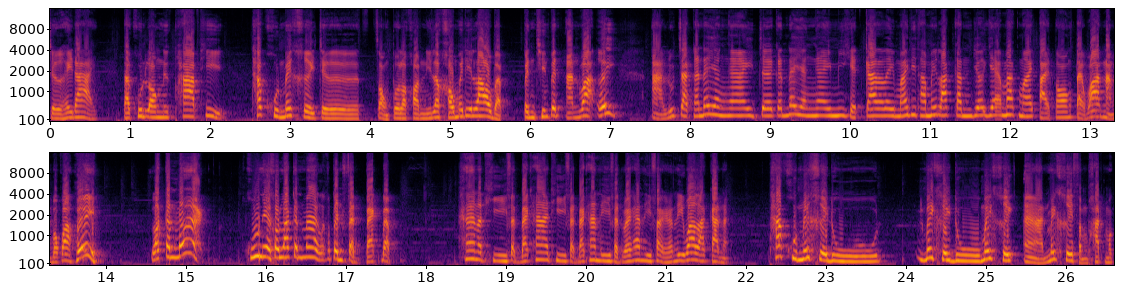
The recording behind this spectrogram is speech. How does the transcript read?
เจอให้ได้ แต่คุณลองนึกภาพที่ถ้าคุณไม่เคยเจอสองตัวละครนี้แล้วเขาไม่ได้เล่าแบบเป็นชิ้นเป็นอันว่า เอ้ย อ่ารู้จักกันได้ยังไง เจอกันได้ยังไง มีเหตุการณ์อะไรไหมที่ทำให้รักกันเยอะแยะมากมายต่ายตอง แต่ว่าหนังบอกว่า เฮ้ย รักกันมาก คู่เนี่ยเขารักกันมาก แล้วก็เป็นแฟลชแบ็กแบบ 5 นาทีแฟลชแบ็ก5นาทีแฟลชแบ็ก5นาทีแฟลชแบ็ก5นาทีแฟลชแบ็ก5นาทีว่ารักกันอะถ้าคุณไม่เคยดู ไม่เคยดู ไม่เคยอ่าน ไม่เคยสัมผัสมา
